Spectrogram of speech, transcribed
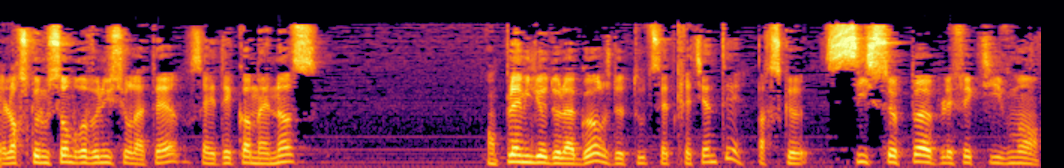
Et lorsque nous sommes revenus sur la terre, ça a été comme un os en plein milieu de la gorge de toute cette chrétienté. Parce que si ce peuple, effectivement,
